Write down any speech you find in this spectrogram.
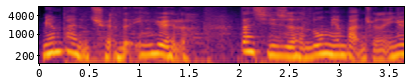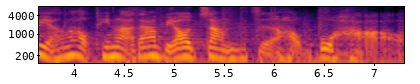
免版权的音乐了。但其实很多免版权的音乐也很好听啦，大家不要这样子，好不好？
